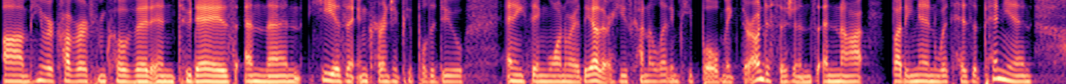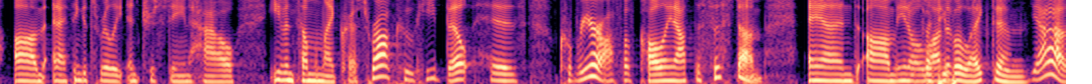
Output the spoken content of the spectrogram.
Um, he recovered from COVID in two days, and then he isn't encouraging people to do anything one way or the other. He's kind of letting people make their own decisions and not butting in with his opinion. Um, and I think it's really interesting how even someone like Chris Rock, who he built his career off of calling out the system, and um, you know That's a lot people of liked him. yeah,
